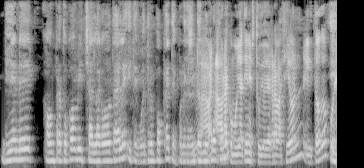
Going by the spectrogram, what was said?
Viene, compra tu cómic, charla con hoteles y te encuentra un podcast y te pone Sí, delante del micrófono. ahora como ya tiene estudio de grabación y todo, pues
